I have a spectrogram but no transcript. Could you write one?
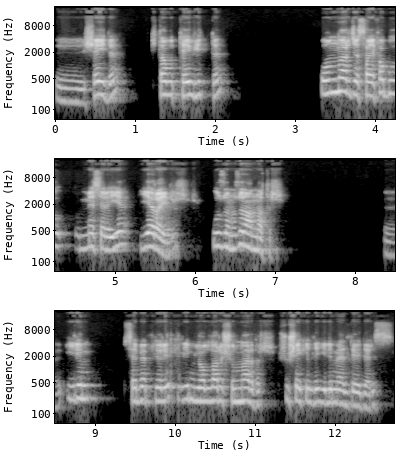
e, şeyde, Kitab-ı Tevhid'de onlarca sayfa bu meseleye yer ayırır. Uzun uzun anlatır. E, ilim sebepleri, ilim yolları şunlardır. Şu şekilde ilim elde ederiz.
